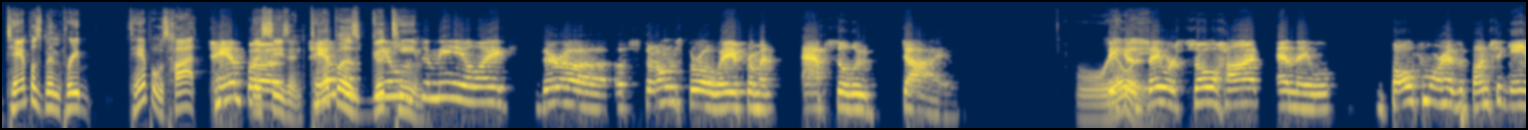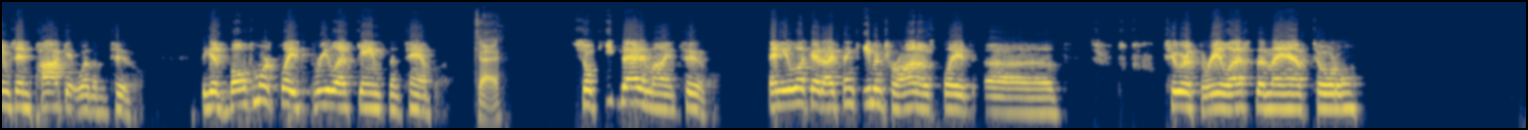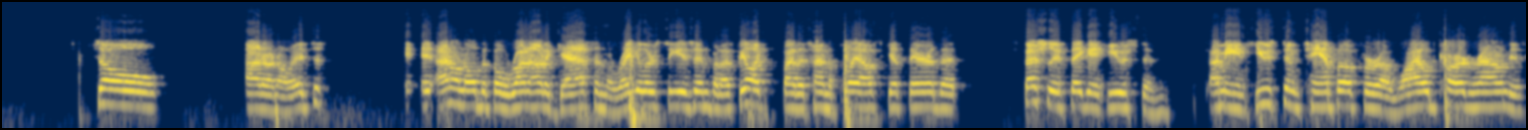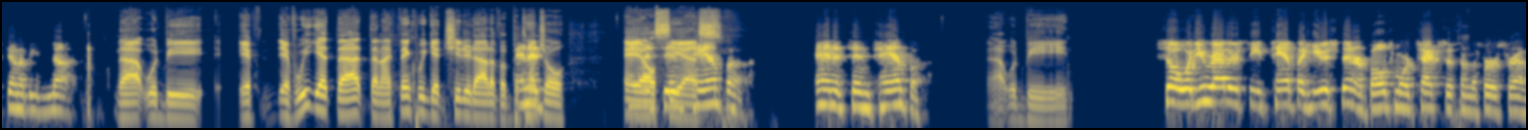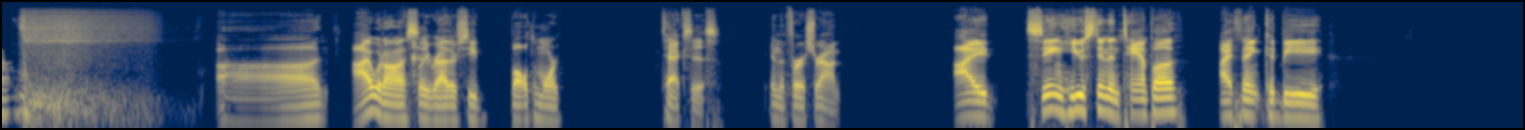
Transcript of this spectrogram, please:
Tampa's been pretty. Tampa was hot Tampa this season. Tampa's Tampa good feels team. to me like they're a, a stone's throw away from an absolute dive Really? because they were so hot and they Baltimore has a bunch of games in pocket with them too because Baltimore played three less games than Tampa. okay. So keep that in mind too. And you look at, I think even Toronto's played uh, two or three less than they have total. So I don't know. It just, it, it, I don't know that they'll run out of gas in the regular season, but I feel like by the time the playoffs get there, that especially if they get Houston, I mean Houston Tampa for a wild card round is going to be nuts. That would be if if we get that, then I think we get cheated out of a potential And it's in Tampa, and it's in Tampa. That would be So would you rather see Tampa, Houston, or Baltimore, Texas in the first round? uh I would honestly rather see Baltimore Texas in the first round. I seeing Houston and Tampa I think could be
